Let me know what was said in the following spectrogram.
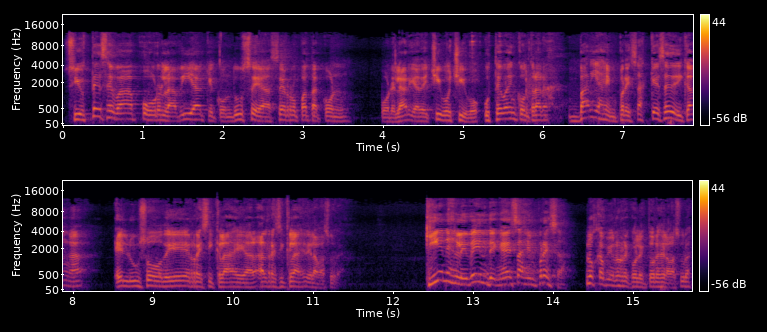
si usted se va por la vía que conduce a Cerro Patacón, por el área de Chivo Chivo, usted va a encontrar varias empresas que se dedican a el uso de reciclaje, al, al reciclaje de la basura. ¿Quiénes le venden a esas empresas? Los camiones recolectores de la basura.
